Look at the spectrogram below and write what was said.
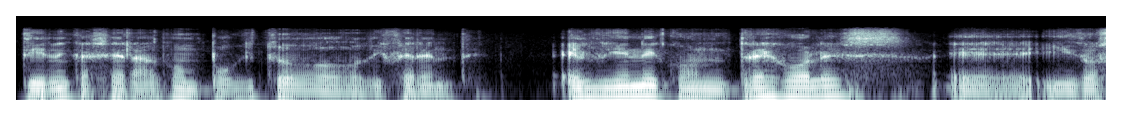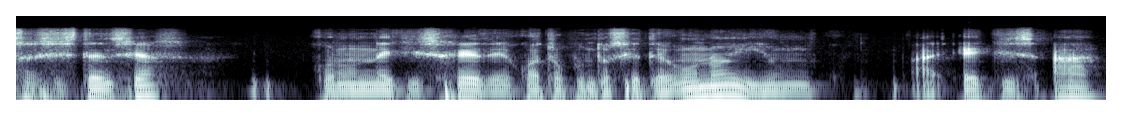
tiene que hacer algo un poquito diferente. Él viene con tres goles eh, y dos asistencias, con un XG de 4.71 y un XA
